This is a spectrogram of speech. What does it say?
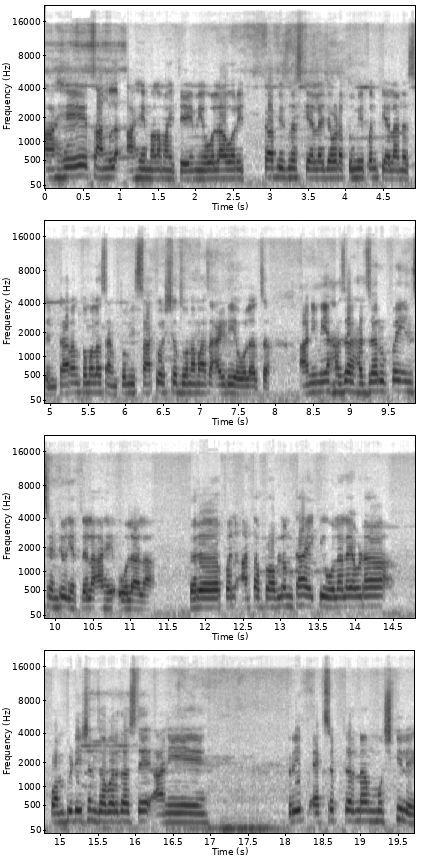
आहे चांगलं आहे मला माहिती आहे. मी ओलावर इतका बिझनेस केला जेवढा तुम्ही पण केला नसेल. कारण तुम्हाला सांगतो मी सात वर्ष जुना माझा आयडी आहे ओलाचा. आणि मी हजार हजार रुपये इन्सेंटिव्ह घेतलेला आहे ओलाला. तर पण आता प्रॉब्लेम काय आहे की ओलाला एवढा कॉम्पिटिशन जबरदस्त आहे आणि ट्रिप ॲक्सेप्ट करणं मुश्किल आहे.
